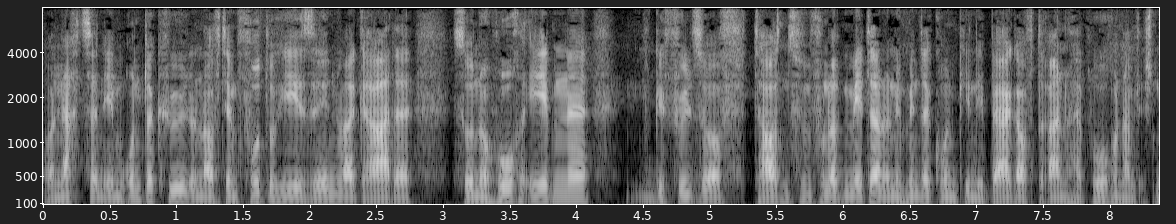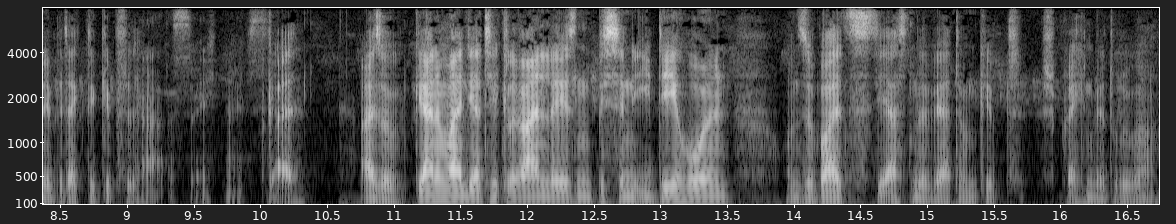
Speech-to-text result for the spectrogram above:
und nachts dann eben runterkühlt. Und auf dem Foto hier sehen wir gerade so eine Hochebene, gefühlt so auf 1500 Metern und im Hintergrund gehen die Berge auf dreieinhalb hoch und haben schneebedeckte Gipfel. Ja, das ist echt nice. Geil. Also gerne mal in die Artikel reinlesen, bisschen eine Idee holen und sobald es die ersten Bewertungen gibt, sprechen wir drüber.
